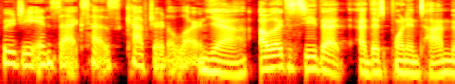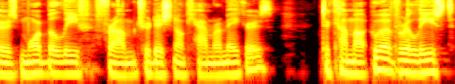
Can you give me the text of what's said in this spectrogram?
Fuji Instax has captured a large. Yeah. I would like to see that at this point in time, there's more belief from traditional camera makers to come out who have released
